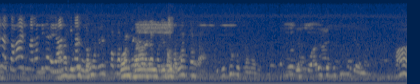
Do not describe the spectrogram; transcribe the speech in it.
ना कहाँ किधर है? है? नहीं कुआरी से बिल्कुल गया ना हाँ।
